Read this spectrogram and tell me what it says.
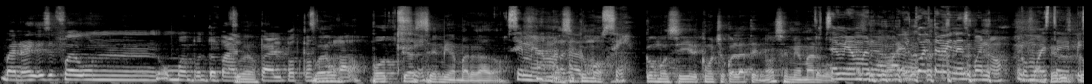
Bueno, ese fue un, un buen punto para, Fue- el, para el podcast Fue amargado. un podcast Sí. semi amargado. Semi amargado, Así como, sí. como si, como chocolate, ¿no? Semi amargo. Se me amargó. El cual también es bueno, como este es como,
